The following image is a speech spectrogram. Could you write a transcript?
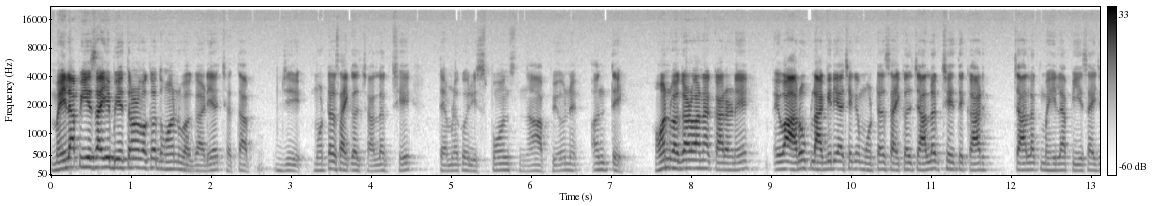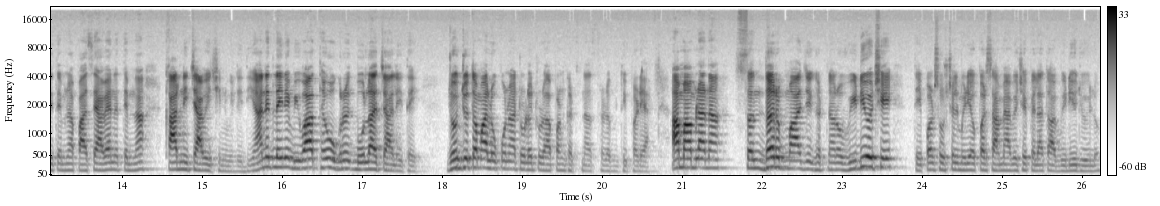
મહિલા પીએસઆઈએ બે ત્રણ વખત હોર્ન વગાડ્યા. છતાં જે મોટરસાયકલ ચાલક છે, તેમણે કોઈ રિસ્પોન્સ ના આપ્યો અને અંતે હોર્ન વગાડવાના કારણે એવા આરોપ લાગી રહ્યા છે કે મોટરસાયકલ ચાલક છે તે કાર ચાલક મહિલા પીએસઆઈ છે તેમના પાસે આવ્યા અને તેમના કારની ચાવી છીનવી લીધી. આને લઈને વિવાદ થયો. ઉગ્ર બોલાચાલી થઈ. જોત જોતામાં લોકોના ટોળે ટોળા પણ ઘટના સ્થળે ઉમટી પડ્યા આ મામલાના સંદર્ભમાં જે ઘટનાનો વિડીયો છે તે પણ સોશિયલ મીડિયા ઉપર સામે આવ્યો છે પહેલા તો આ વિડીયો જોઈ લો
